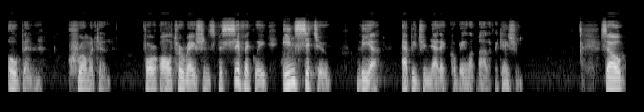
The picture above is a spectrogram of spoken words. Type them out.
open chromatin for alteration specifically in situ via epigenetic covalent modification. So,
